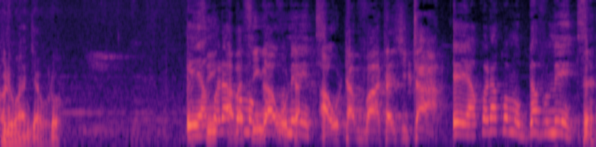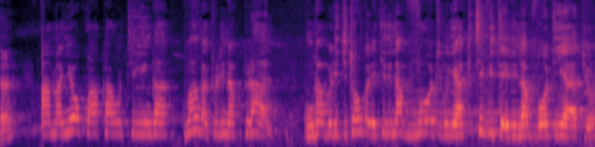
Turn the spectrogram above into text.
oli wanjawulo. Eyakolako mu abasinga awutava atakita eyakolako mu gavumenti amanye okwakauntinga kubanga tulina plan nga buli kitongole kirina vooti buli activity erina vooti yakyo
